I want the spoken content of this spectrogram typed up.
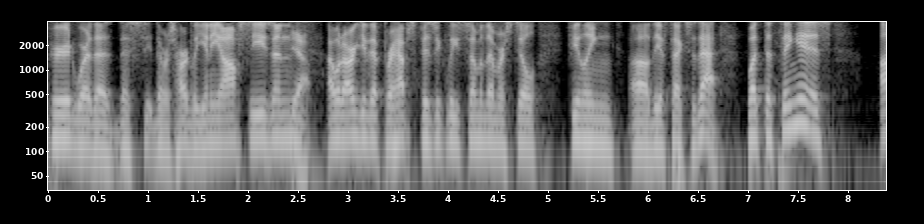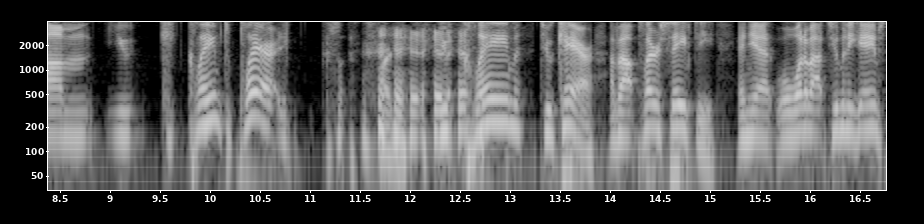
period where the, the there was hardly any off season. Mm-hmm. Yeah. I would argue that perhaps physically some of them are still feeling uh, the effects of that. But the thing is, um, you c- claim to player. Pardon. you claim to care about player safety, and yet, well, what about too many games?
